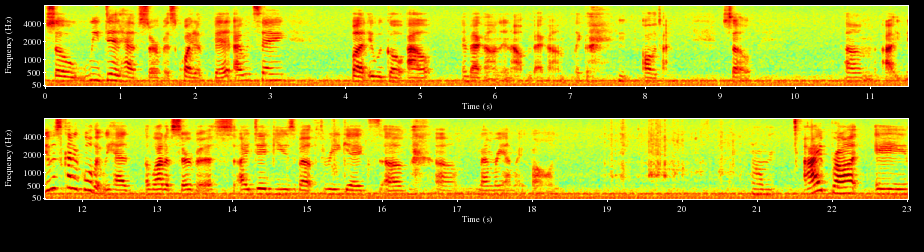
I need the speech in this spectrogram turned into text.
So we did have service quite a bit, I would say, but it would go out and back on and out and back on like all the time. So um, I, it was kind of cool that we had a lot of service. I did use about three gigs of um, memory on my phone. Um, I brought a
